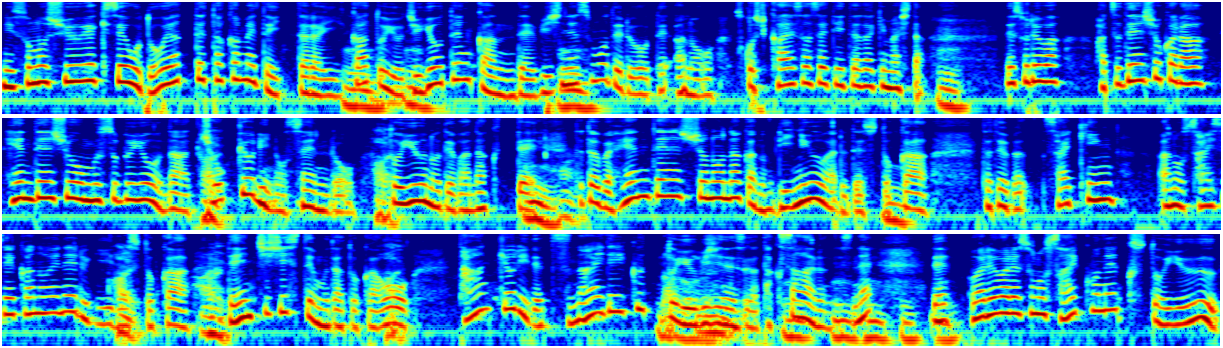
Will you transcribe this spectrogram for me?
にその収益性をどうやって高めていったらいいかという事業転換でビジネスモデルをであの少し変えさせていただきました。でそれは発電所から変電所を結ぶような長距離の線路というのではなくて、例えば変電所の中のリニューアルですとか、例えば最近あの再生可能エネルギーですとか、はい。はい、電池システムだとかを短距離でつないでいくというビジネスがたくさんあるんですね。で我々そのサイコネックスという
